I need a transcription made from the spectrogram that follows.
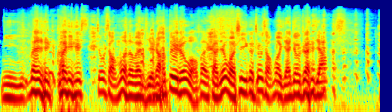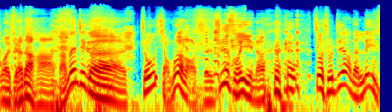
你问 关于周小莫的问题，然后对着我问，感觉我是一个周小莫研究专家。我觉得哈，咱们这个周小莫老师之所以能 做出这样的类比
